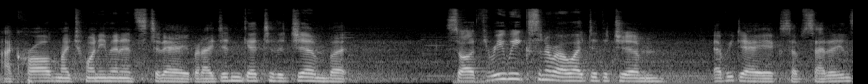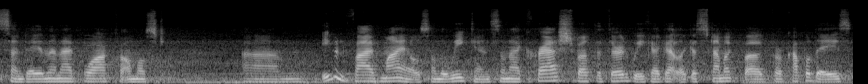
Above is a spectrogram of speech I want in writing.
I crawled my 20 minutes today, but I didn't get to the gym. But so three weeks in a row, I did the gym every day except Saturday and Sunday, and then I'd walk for almost um, even five miles on the weekends. And I crashed about the third week. I got like a stomach bug for a couple days.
